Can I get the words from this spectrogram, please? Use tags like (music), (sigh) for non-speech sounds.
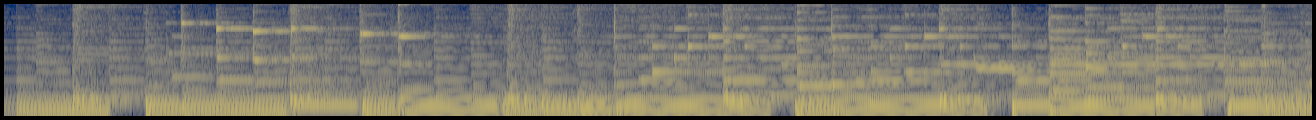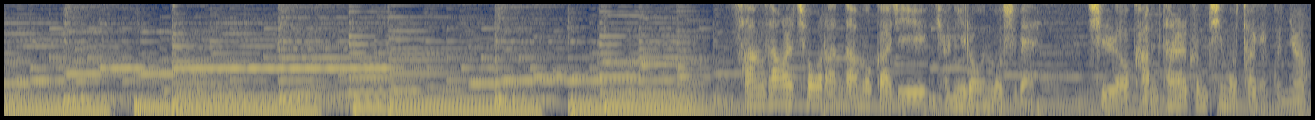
상상을 초월한 나무까지 경이로운 모습에 실로 감탄을 금치 못하겠군요.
